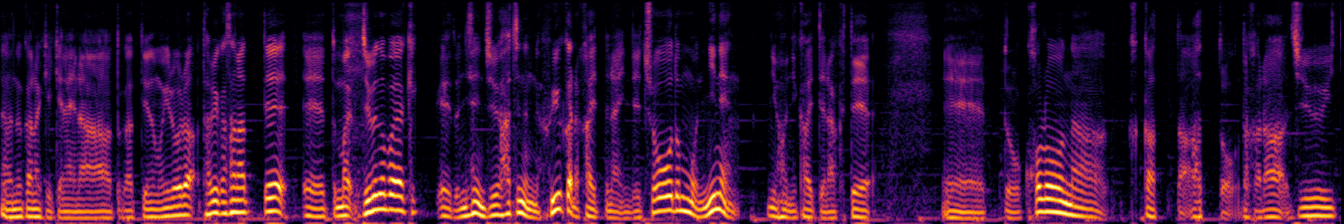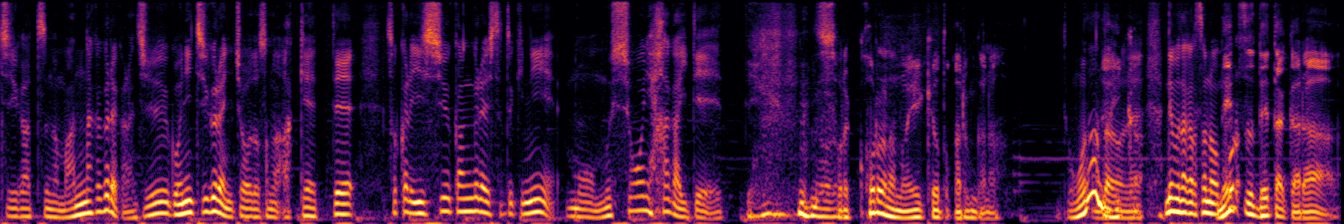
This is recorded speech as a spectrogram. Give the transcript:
ら抜かなきゃいけないなとかっていうのもいろいろ度重なって、えーとまあ、自分の場合はけ、えー、と2018年の冬から帰ってないんでちょうどもう2年日本に帰ってなくて、えー、とコロナかかった後だから11月の真ん中ぐらいかな15日ぐらいにちょうどその開けてそこから1週間ぐらいした時にもう無性に歯が痛いっていう。それコロナの影響とかあるんかな？どうなんだろうね。でもだからその熱出たから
